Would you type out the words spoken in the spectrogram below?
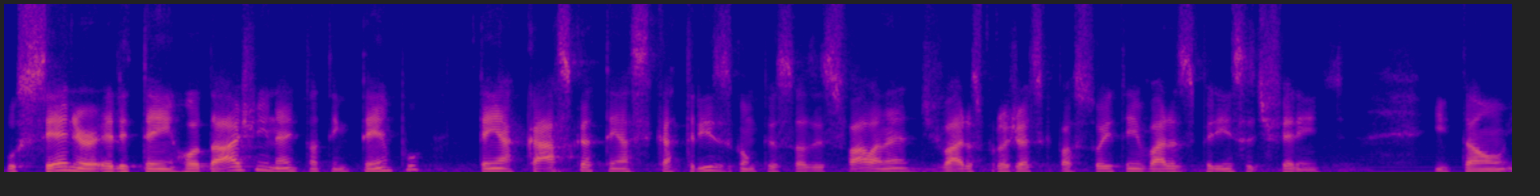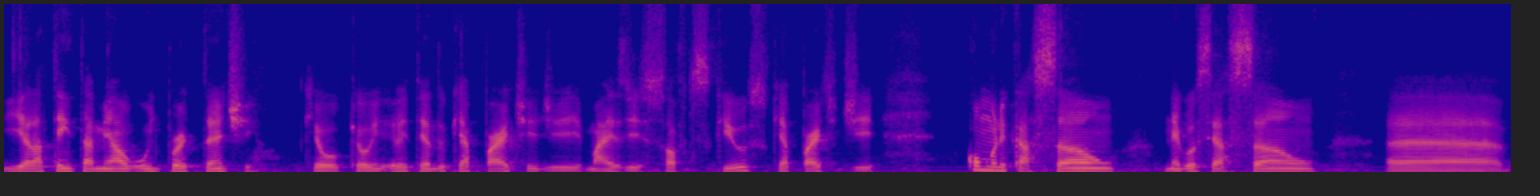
o sênior ele tem rodagem, né? Então tem tempo tem a casca, tem as cicatrizes, como o pessoal às vezes fala, né? De vários projetos que passou e tem várias experiências diferentes. Então, e ela tem também algo importante que eu, que eu, eu entendo que é a parte de mais de soft skills, que é a parte de comunicação, negociação, uh,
